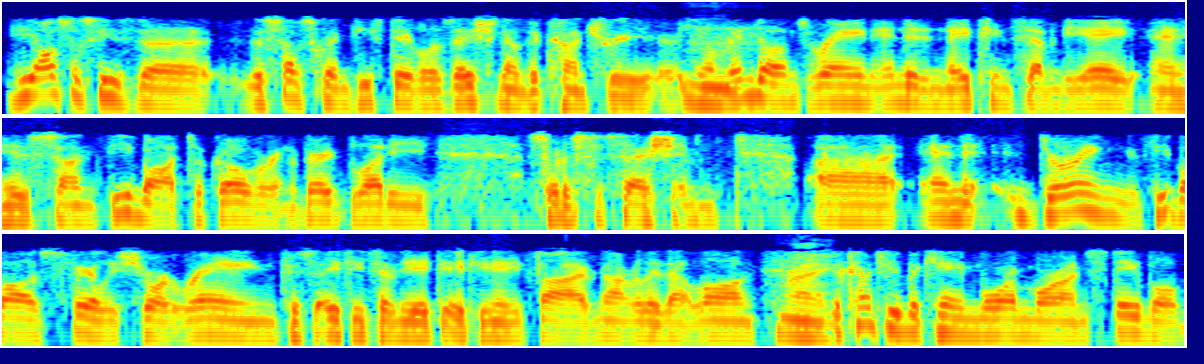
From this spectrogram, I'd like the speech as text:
he also sees the the subsequent destabilization of the country. You know, mm. Mindon's reign ended in 1878, and his son Thibaw took over in a very bloody sort of secession. Uh, and during Thibaw's fairly short reign, because 1878 to 1885, not really that long, right. the country became more and more unstable.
